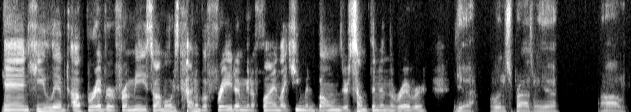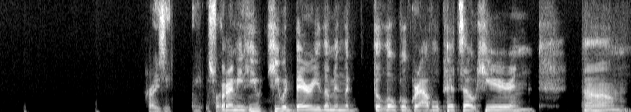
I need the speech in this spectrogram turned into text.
Yeah. And he lived upriver from me, so I'm always kind of afraid I'm gonna find like human bones or something in the river. Yeah, wouldn't surprise me. Yeah, um, crazy. It's But I mean, he he would bury them in the the local gravel pits out here, and um,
